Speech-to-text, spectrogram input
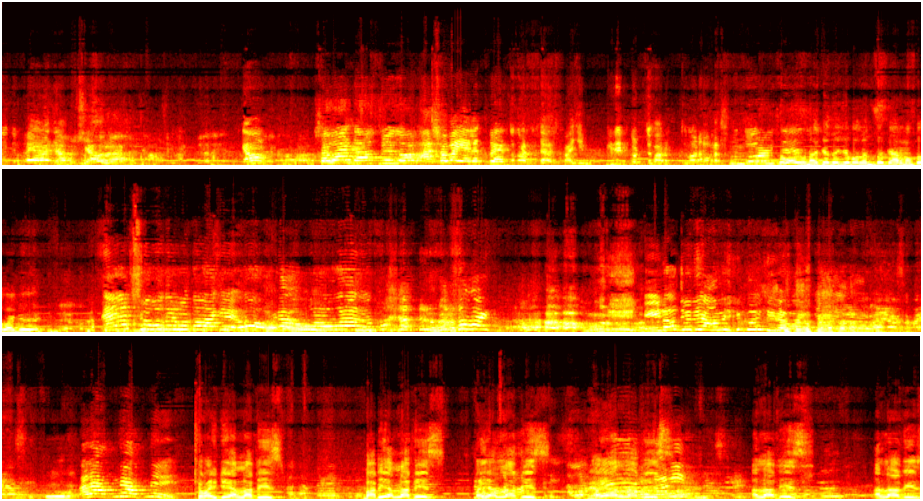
যদি ভাইয়া আসে, অবশ্যই কেমন? সবাই দাওয়াত রইল, আর সবাই এলেক ভাইয়ের দোকানটাতে আসবা, এই করতে পারো। দোকানটা অনেক সুন্দর। সবাই ওনাকে দেখে বলেন তো কার মতো লাগে এক সবুজের মতো লাগে। ও, ওরা- ওরা- এটা যদি আমি খুশি না ভাই। আরে আপনি আপনি সবাইকে আল্লাহ হাফিজ ভাবি আল্লাহ হাফিজ। ভাই আল্লাহ হাফিজ। ভাই আল্লাহ হাফিজ। আল্লাহ হাফিজ। আল্লাহ হাফিজ।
